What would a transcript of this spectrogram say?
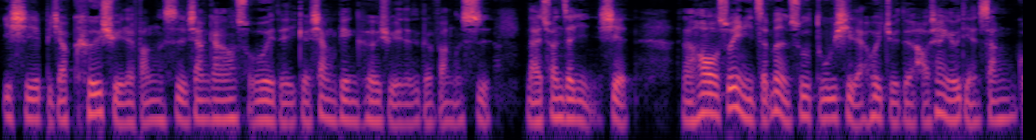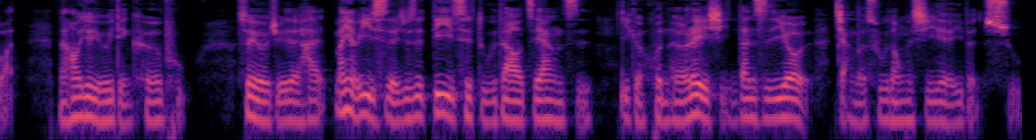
一些比较科学的方式，像刚刚所谓的一个相变科学的这个方式来穿针引线，然后所以你整本书读起来会觉得好像有点伤管，然后又有一点科普。所以我觉得还蛮有意思的，就是第一次读到这样子一个混合类型，但是又讲得出东西的一本书。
